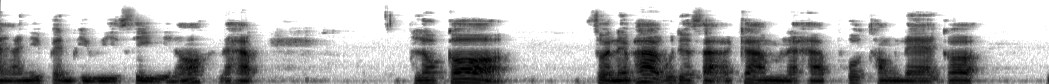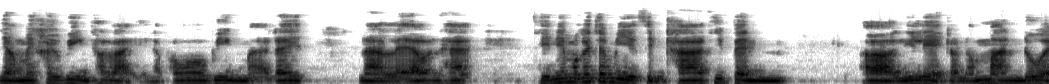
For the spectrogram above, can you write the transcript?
งอันนี้เป็น PVC เนาะนะครับ แล้วก็ส่วนในภาคอุตสาหกรรมนะครับ พวกทองแดงก็ยังไม่ค่อยวิ่งเท่าไหร่นะเพราะว่าวิ่งมาได้นานแล้วนะฮะทีนี้มันก็จะมีสินค้าที่เป็น รีเลทกับน้ำมันด้วย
